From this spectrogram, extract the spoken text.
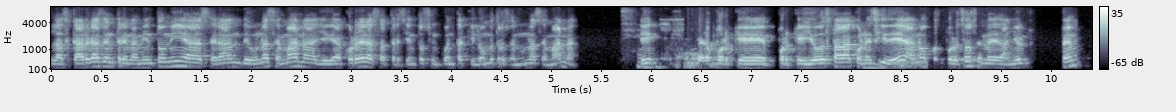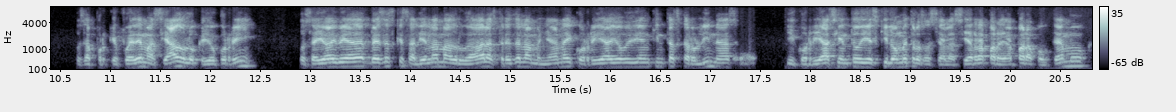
las cargas de entrenamiento mías eran de una semana, llegué a correr hasta 350 kilómetros en una semana. ¿sí? Pero porque, porque yo estaba con esa idea, ¿no? Pues por eso se me dañó el PEM o sea, porque fue demasiado lo que yo corrí. O sea, yo había veces que salía en la madrugada a las 3 de la mañana y corría, yo vivía en Quintas Carolinas y corría 110 kilómetros hacia la sierra para allá, para Cuauhtémoc,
